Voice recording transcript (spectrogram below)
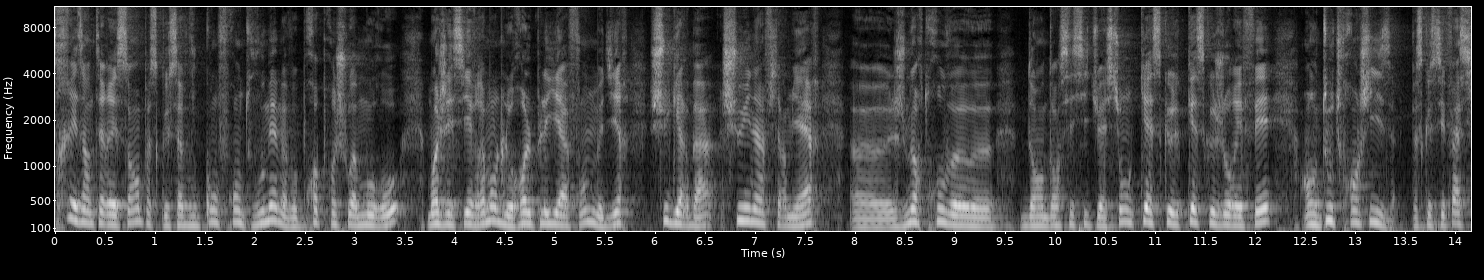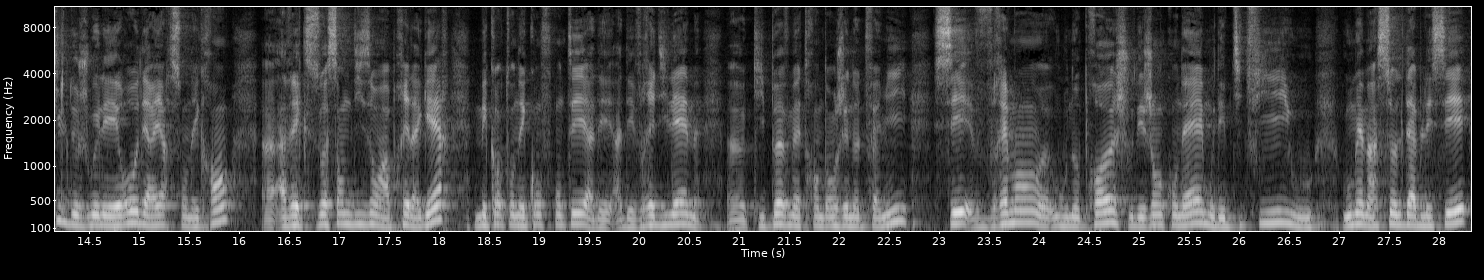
très intéressant parce que ça vous confronte vous-même à vos propres choix moraux. Moi, j'ai essayé vraiment de le roleplayer à fond, de me dire je suis Gerda, je suis une infirmière, euh, je me retrouve euh, dans, ces situations, qu'est-ce que, qu'est-ce que j'aurais fait en toute franchise? Parce que c'est facile de jouer les héros derrière son écran euh, avec 70 ans après la guerre, mais quand on est confronté à des, à des vrais dilemmes qui peuvent mettre en danger notre famille, c'est vraiment, ou nos proches, ou des gens qu'on aime, ou des petites filles, ou, ou même un soldat blessé,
